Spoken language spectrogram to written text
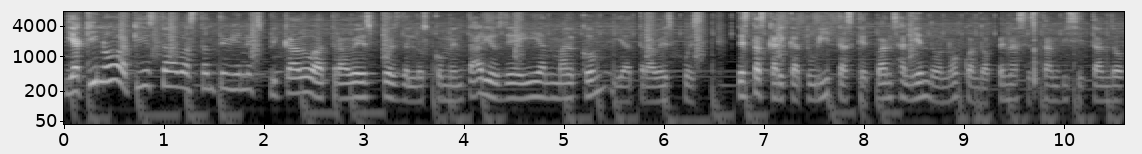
Y aquí no, aquí está bastante bien explicado a través pues de los comentarios de Ian Malcolm y a través pues de estas caricaturitas que van saliendo, ¿no? Cuando apenas están visitando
